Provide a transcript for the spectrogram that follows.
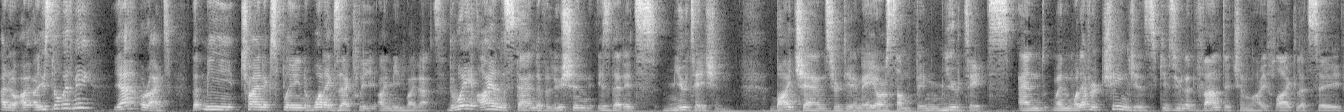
I don't know, are, are you still with me? Yeah? Alright. Let me try and explain what exactly I mean by that. The way I understand evolution is that it's mutation. By chance, your DNA or something mutates, and when whatever changes gives you an advantage in life, like let's say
